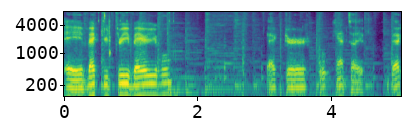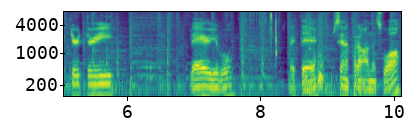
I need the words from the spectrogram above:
a vector3 variable. Vector, oh, can't type. Vector3 variable right there. I'm just going to put it on this wall.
